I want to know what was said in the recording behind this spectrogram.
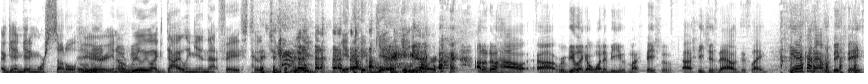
Again, getting more subtle Mhm, here. You know, mhm. really like dialing in that face to, to really get, get, get your. I don't know how uh, revealing I want to be with my facial uh, features now. Just like, yeah, I kind of have a big face.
